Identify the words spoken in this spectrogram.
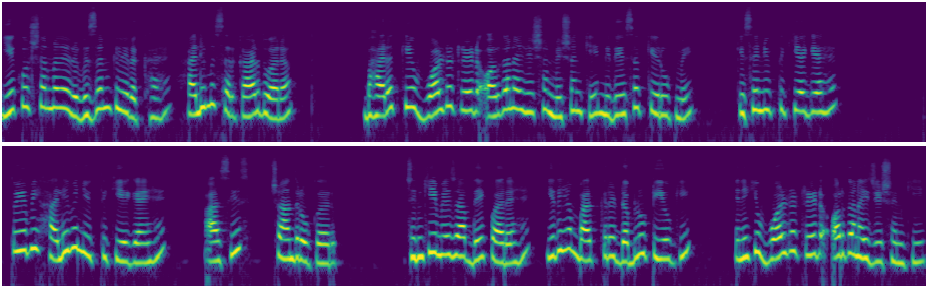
ये क्वेश्चन मैंने रिविजन के लिए रखा है। हाल ही में सरकार द्वारा भारत के वर्ल्ड ट्रेड ऑर्गेनाइजेशन मिशन के निदेशक के रूप में किसे नियुक्त किया गया है? तो ये भी हाल ही में नियुक्त किए गए हैं आशीष चांद्रोकर, जिनकी इमेज आप देख पा रहे हैं। यदि हम बात करें डब्ल्यू की, यानी कि वर्ल्ड ट्रेड ऑर्गेनाइजेशन की,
